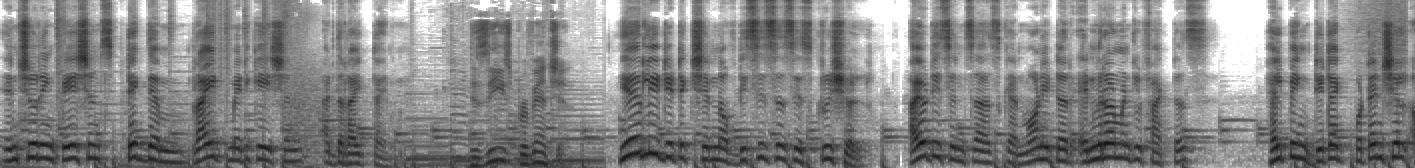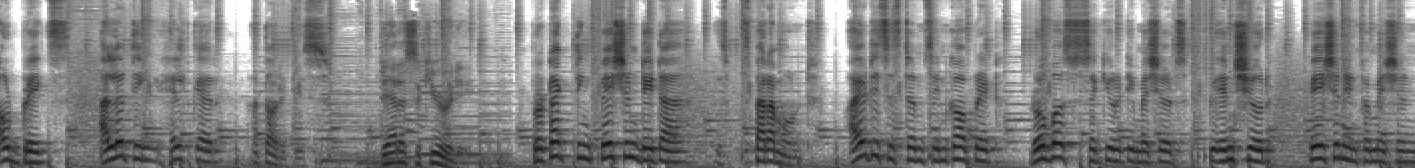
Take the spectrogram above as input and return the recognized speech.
ensuring patients take the right medication at the right time. Disease prevention. Early detection of diseases is crucial. IoT sensors can monitor environmental factors, helping detect potential outbreaks, alerting healthcare authorities. Data security. Protecting patient data is paramount. IoT systems incorporate robust security measures to ensure patient information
